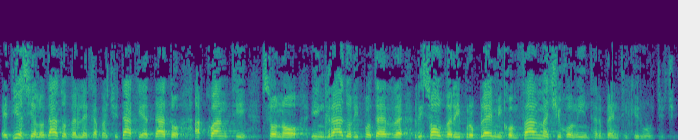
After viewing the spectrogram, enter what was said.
E Dio sia lodato per le capacità che ha dato a quanti sono in grado di poter risolvere i problemi con farmaci, con interventi chirurgici.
